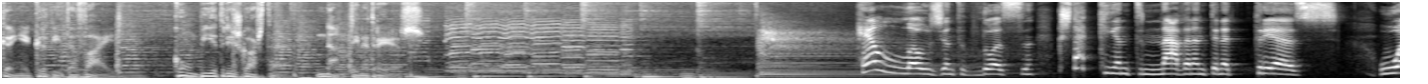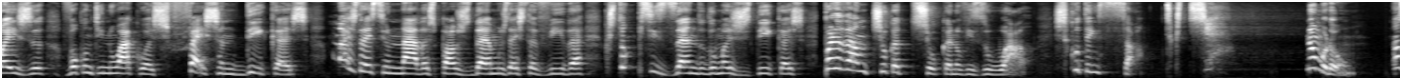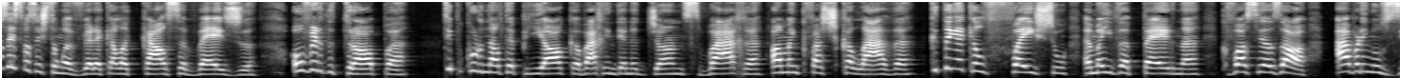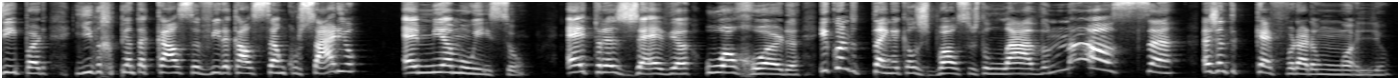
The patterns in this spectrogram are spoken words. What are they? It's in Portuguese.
Quem acredita vai. Com Beatriz Gosta, na Antena 3. Hello, gente doce, que está quente nada na Antena 3. Hoje vou continuar com as fashion dicas mais direcionadas para os damos desta vida que estão precisando de umas dicas para dar um tchuca-tchuca no visual. Escutem só. Número 1. Um. Não sei se vocês estão a ver aquela calça bege ou verde tropa, tipo Coronel Tapioca barra Indiana Jones barra Homem que faz escalada, que tem aquele fecho a meio da perna, que vocês, ó, abrem o zíper e de repente a calça vira calção corsário? É mesmo isso. É tragédia, o horror. E quando tem aqueles bolsos de lado, nossa! A gente quer furar um olho.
